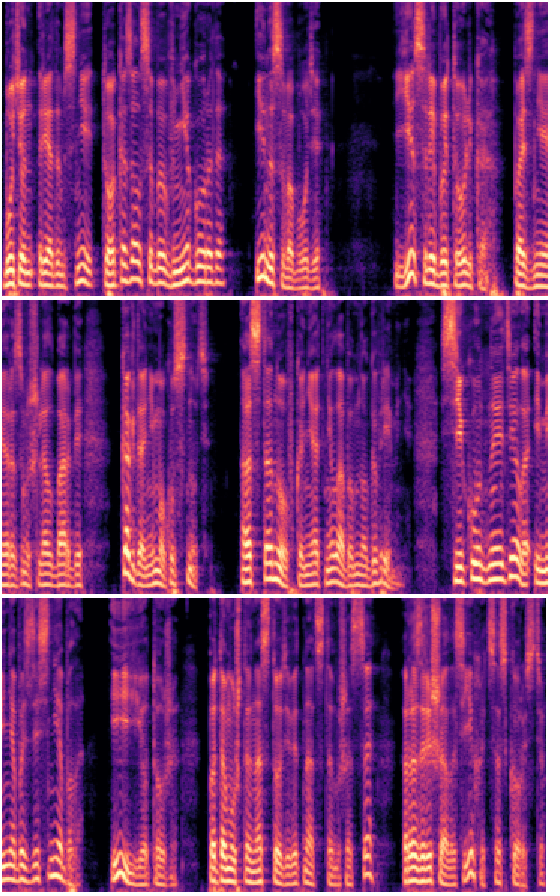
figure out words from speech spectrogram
Будь он рядом с ней, то оказался бы вне города и на свободе. «Если бы только», — позднее размышлял Барби, когда не мог уснуть. Остановка не отняла бы много времени. Секундное дело, и меня бы здесь не было. И ее тоже. Потому что на 119-м шоссе разрешалось ехать со скоростью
